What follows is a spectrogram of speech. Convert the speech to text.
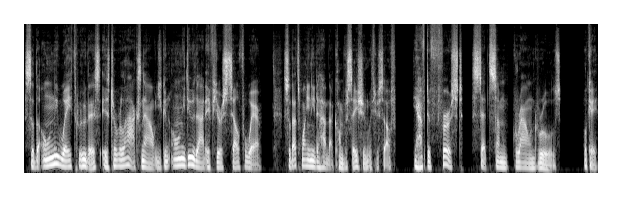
So the only way through this is to relax. Now, you can only do that if you're self aware. So that's why you need to have that conversation with yourself. You have to first set some ground rules. Okay,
